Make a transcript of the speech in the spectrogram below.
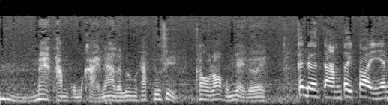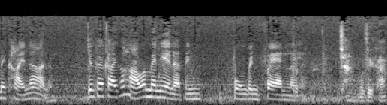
อืมแม่ทำผมขายหน้าแล้วรู้ไหมครับ ดูสิ เข้ารอบผมใหญ่เลย ก็เดินตามต่อยๆอย่างเงี้ยไม่ขายหน้าเหรอจนใครๆก็หาว่าแม่เนี่ยน่ะเป็นฟงเป็นแฟนอะไรอะช่างมาสิครับ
